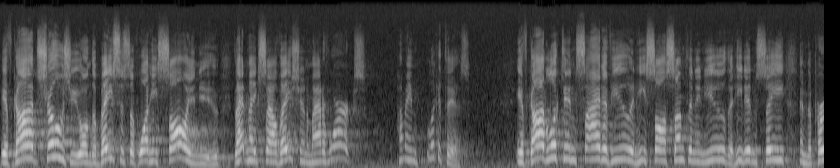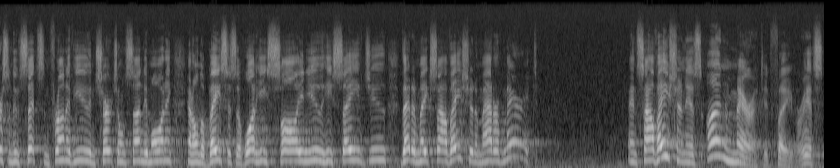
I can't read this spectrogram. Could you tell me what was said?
If God chose you on the basis of what He saw in you, that makes salvation a matter of works. I mean, look at this. If God looked inside of you and He saw something in you that He didn't see in the person who sits in front of you in church on Sunday morning, and on the basis of what He saw in you, He saved you, that would make salvation a matter of merit. And salvation is unmerited favor, it's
